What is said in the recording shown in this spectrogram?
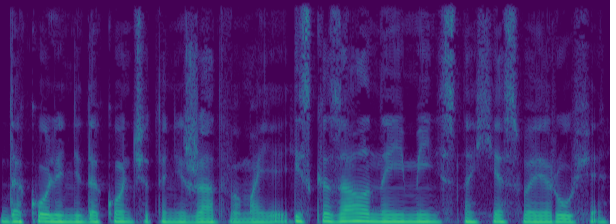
доколе не докончат они жатвы моей. И сказала наимень снохе своей Руфе,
